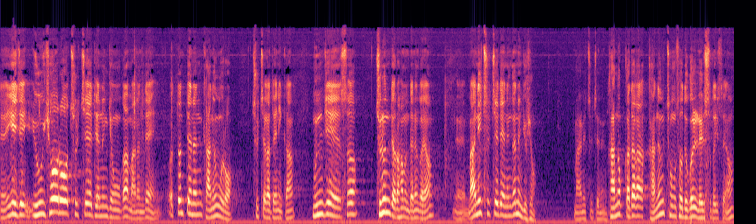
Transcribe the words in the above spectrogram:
예, 이게 이제 유효로 출제되는 경우가 많은데 어떤 때는 가능으로 출제가 되니까 문제에서 주는 대로 하면 되는 거예요. 예, 많이 출제되는 것은 유효. 많이 출제는 간혹 가다가 가능 총소득을 낼 수도 있어요.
